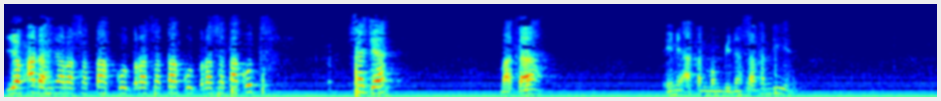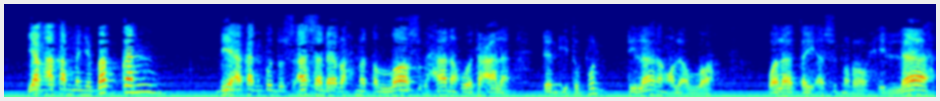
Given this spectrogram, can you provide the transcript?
Yang ada hanya rasa takut, rasa takut, rasa takut saja, maka ini akan membinasakan dia. Yang akan menyebabkan dia akan putus asa dari rahmat Allah Subhanahu wa taala dan itu pun dilarang oleh Allah. Wala tayasu min rauhillah.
